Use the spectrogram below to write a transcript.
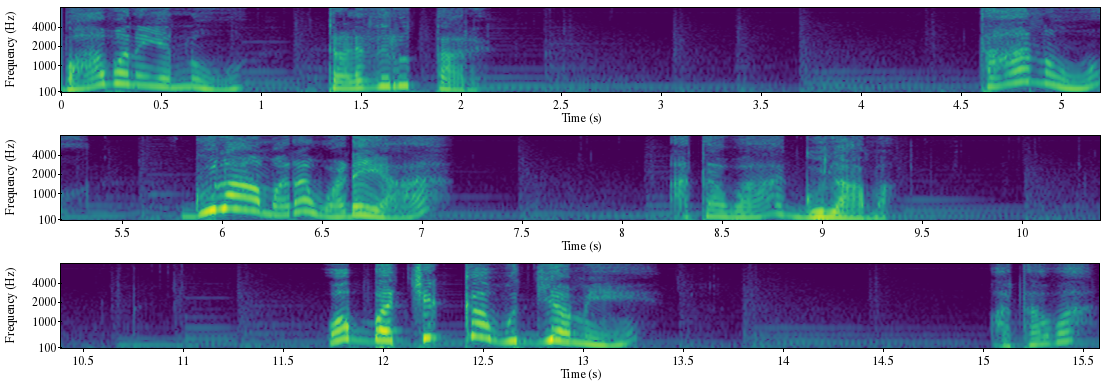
ಭಾವನೆಯನ್ನು ತಳೆದಿರುತ್ತಾರೆ. ತಾನು ಗುಲಾಮರ ಒಡೆಯ ಅಥವಾ ಗುಲಾಮ? ಒಬ್ಬ ಚಿಕ್ಕ ಉದ್ಯಮಿ ಅಥವಾ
